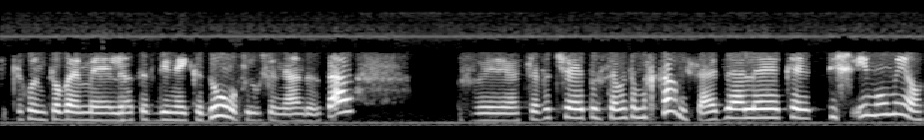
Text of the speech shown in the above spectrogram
שהצליחו למצוא בהם אה, לרצף DNA קדום, אפילו של ניאנדרטל, והצוות שפרסם את המחקר ניסה את זה על אה, כ-90 מומיות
